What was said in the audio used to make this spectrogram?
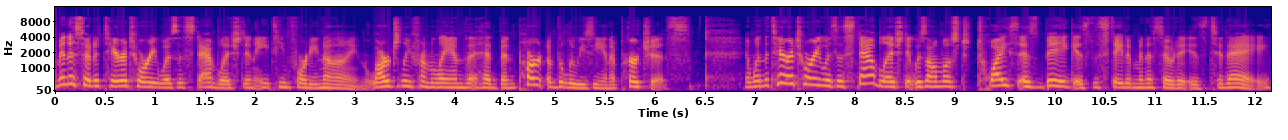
Minnesota Territory was established in 1849, largely from land that had been part of the Louisiana Purchase. And when the territory was established, it was almost twice as big as the state of Minnesota is today.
